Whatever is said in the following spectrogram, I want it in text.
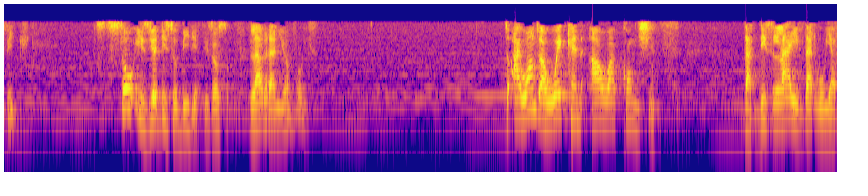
speak. So is your disobedience. It's also louder than your voice. So I want to awaken our conscience that this life that we have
